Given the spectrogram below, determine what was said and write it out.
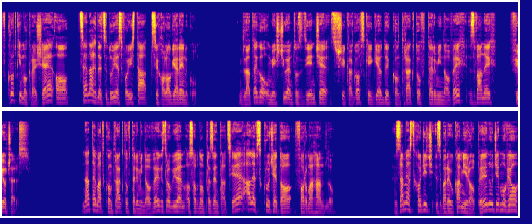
W krótkim okresie o cenach decyduje swoista psychologia rynku. Dlatego umieściłem tu zdjęcie z chicagowskiej giełdy kontraktów terminowych, zwanych futures. Na temat kontraktów terminowych zrobiłem osobną prezentację, ale w skrócie to forma handlu. Zamiast chodzić z baryłkami ropy, ludzie mówią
